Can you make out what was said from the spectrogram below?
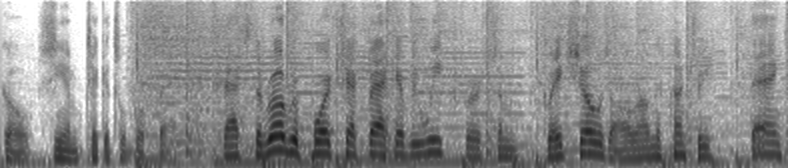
Go see him. Tickets will go fast. That's the Road Report. Check back every week for some great shows all around the country. Thanks.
